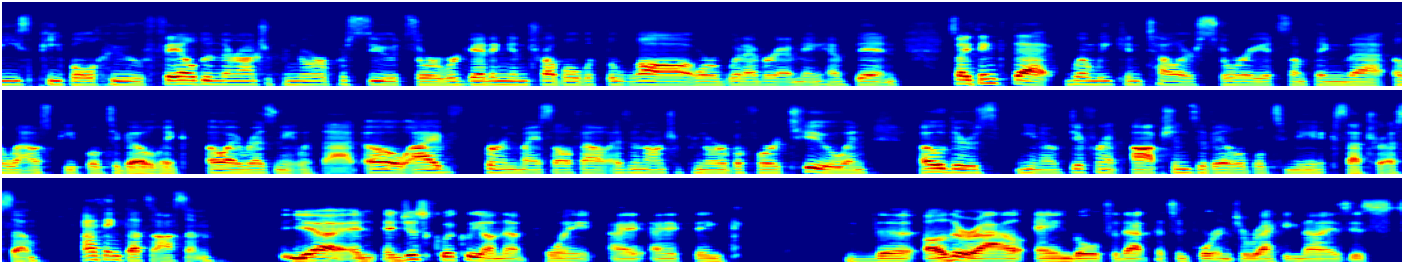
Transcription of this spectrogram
these people who failed in their entrepreneur pursuits or were getting in trouble with the law or whatever it may have been. So I think that when we can tell our story, it's something that allows people to go like, oh, I resonate with that. Oh, I've burned myself out as an entrepreneur before too. And oh, there's, you know, different options available to me, etc. So I think that's awesome. Yeah, and and just quickly on that point, I I think the other angle to that that's important to recognize is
